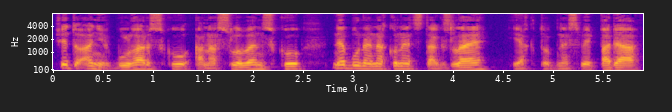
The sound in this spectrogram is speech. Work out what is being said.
že to ani v Bulharsku a na Slovensku nebude nakonec tak zlé, jak to dnes vypadá.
